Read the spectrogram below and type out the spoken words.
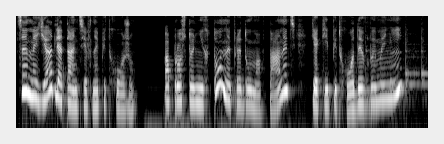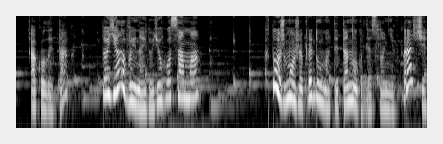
Це не я для танців не підходжу, а просто ніхто не придумав танець, який підходив би мені. А коли так, то я винайду його сама. Хто ж може придумати танок для слонів краще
